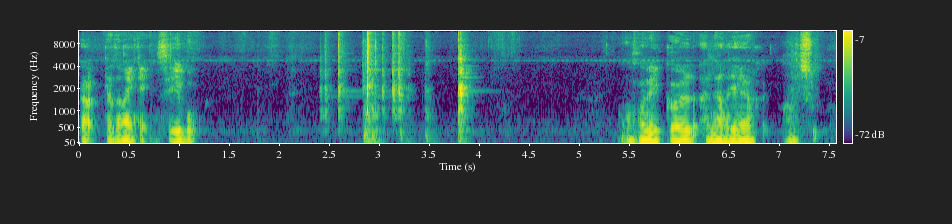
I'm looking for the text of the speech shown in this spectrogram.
Ah, 95, c'est beau. on les colle à l'arrière en dessous. «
